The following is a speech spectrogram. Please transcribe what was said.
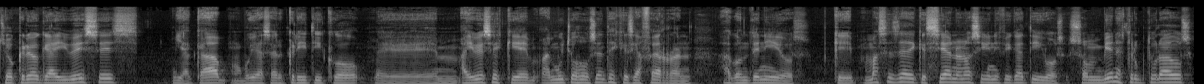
Yo creo que hay veces, y acá voy a ser crítico, eh, hay veces que hay muchos docentes que se aferran a contenidos que más allá de que sean o no significativos, son bien estructurados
